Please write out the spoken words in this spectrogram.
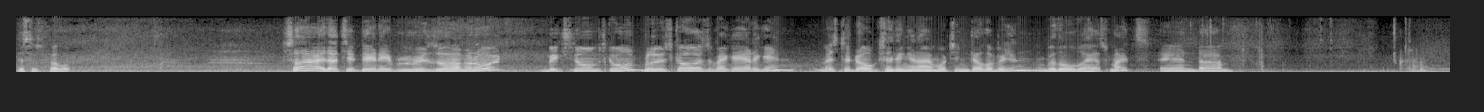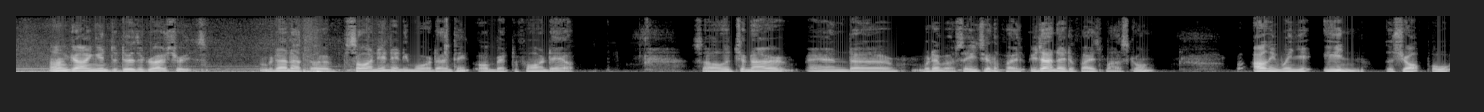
this is Philip. So that's it down here from Mr. Hominoid. Big storm's gone, blue skies are back out again. Mr. Dog sitting at home watching television with all the housemates and um, I'm going in to do the groceries. We don't have to sign in anymore, I don't think. I'm about to find out. So I'll let you know and uh, whatever. So he's got a face. You don't need a face mask on only when you're in the shop or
